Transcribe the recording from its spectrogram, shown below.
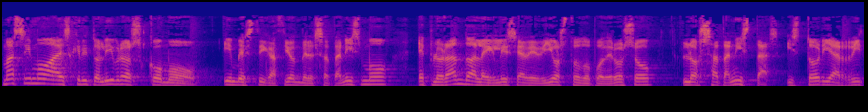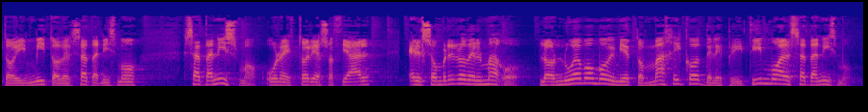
Máximo ha escrito libros como Investigación del Satanismo, Explorando a la Iglesia de Dios Todopoderoso, los satanistas, historia, rito y mito del satanismo, Satanismo, una historia social, El sombrero del mago, los nuevos movimientos mágicos del espiritismo al satanismo,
